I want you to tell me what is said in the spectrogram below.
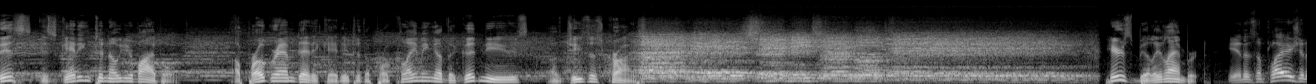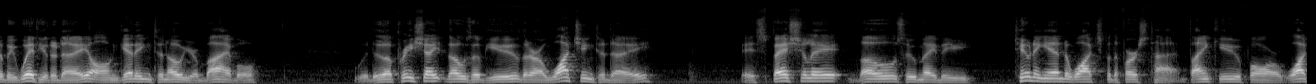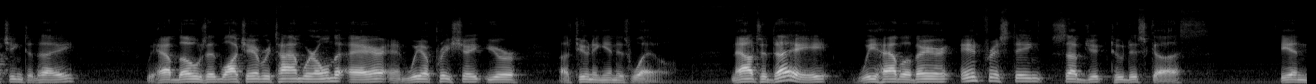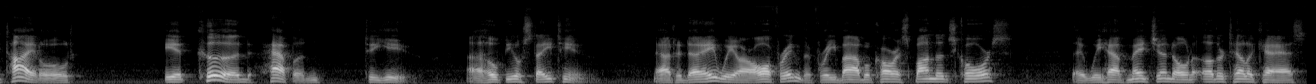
This is Getting to Know Your Bible, a program dedicated to the proclaiming of the good news of Jesus Christ. Here's Billy Lambert. It is a pleasure to be with you today on Getting to Know Your Bible. We do appreciate those of you that are watching today, especially those who may be tuning in to watch for the first time. Thank you for watching today. We have those that watch every time we're on the air, and we appreciate your uh, tuning in as well. Now, today we have a very interesting subject to discuss entitled, It Could Happen to You. I hope you'll stay tuned. Now, today we are offering the free Bible correspondence course that we have mentioned on other telecasts.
